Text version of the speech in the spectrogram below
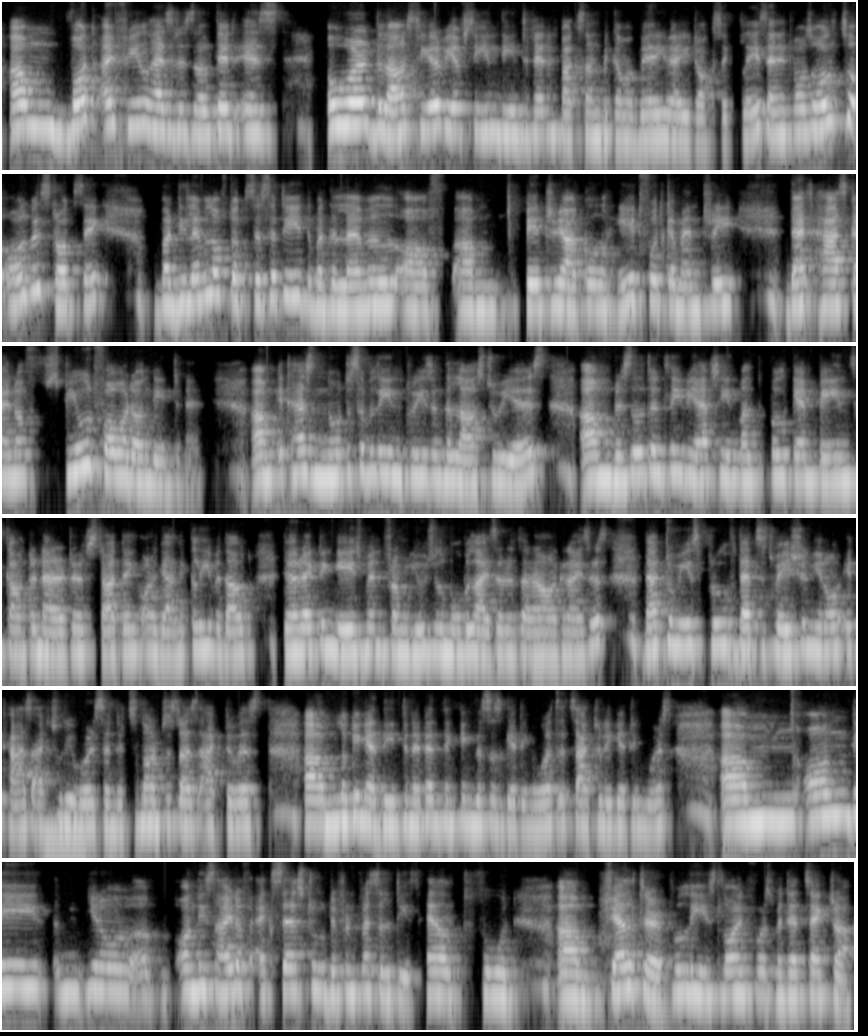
Um, what I feel has resulted is over the last year, we have seen the internet in Pakistan become a very, very toxic place. And it was also always toxic, but the level of toxicity, but the level of um, patriarchal, hateful commentary that has kind of spewed forward on the internet. Um, it has noticeably increased in the last two years. Um, resultantly, we have seen multiple campaigns, counter narratives starting organically without direct engagement from usual mobilizers and organizers. That to me is proof that situation, you know, it has actually worsened. It's not just us activists um, looking at the internet and thinking this is getting worse. It's actually getting worse. Um, on the, you know, uh, on the side of access to different facilities, health, food, um, shelter, police, law enforcement, etc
